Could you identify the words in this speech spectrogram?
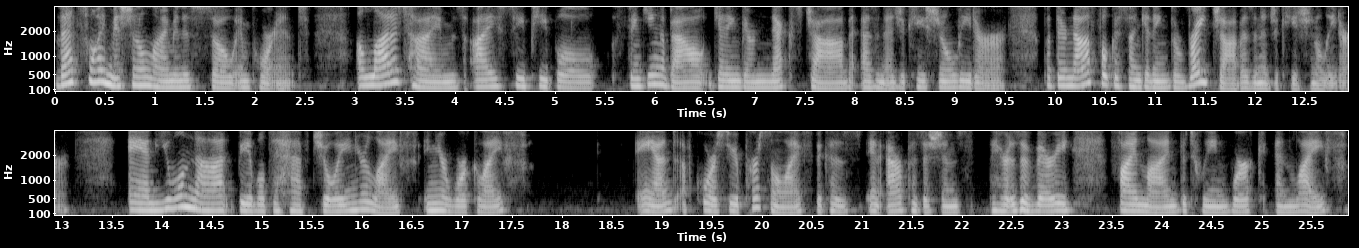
That's why mission alignment is so important. A lot of times I see people thinking about getting their next job as an educational leader, but they're not focused on getting the right job as an educational leader. And you will not be able to have joy in your life, in your work life, and of course your personal life, because in our positions, there is a very fine line between work and life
